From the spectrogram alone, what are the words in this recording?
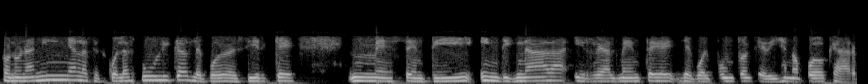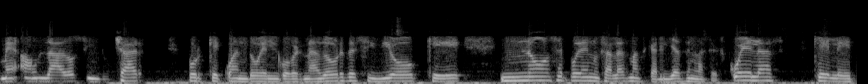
con una niña en las escuelas públicas, le puedo decir que me sentí indignada y realmente llegó el punto en que dije no puedo quedarme a un lado sin luchar porque cuando el gobernador decidió que no se pueden usar las mascarillas en las escuelas, que le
